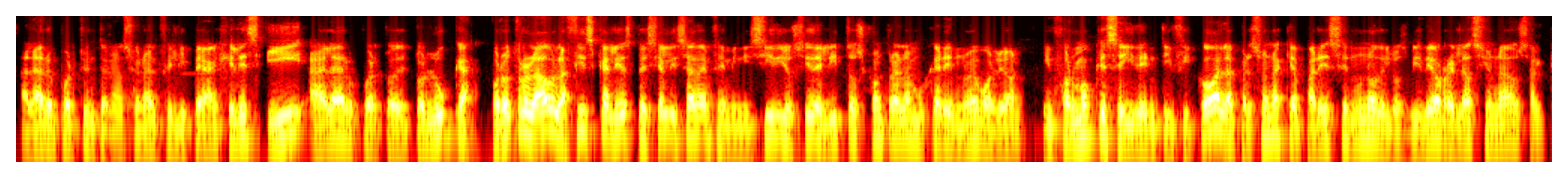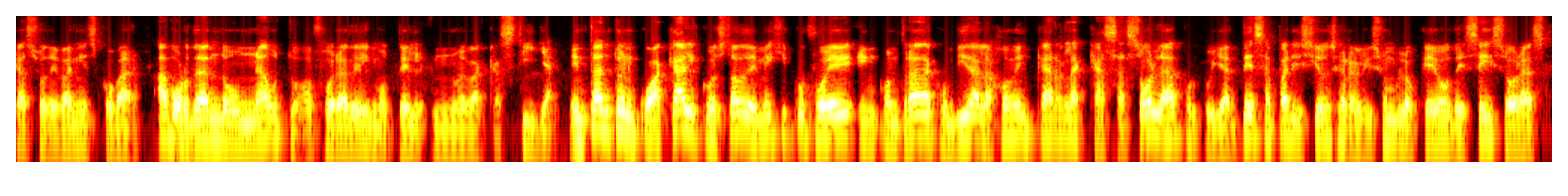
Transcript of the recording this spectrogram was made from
al Aeropuerto Internacional Felipe Ángeles y al Aeropuerto de Toluca. Por otro lado, la Fiscalía Especializada en Feminicidios y Delitos contra la Mujer en Nuevo León informó que se identificó a la persona que aparece en uno de los videos relacionados al caso de Bani Escobar abordando un auto afuera del motel Nueva Castilla. En tanto, en Calco, Estado de México, fue encontrada con vida la joven Carla Casasola, por cuya desaparición se realizó un bloqueo de seis horas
